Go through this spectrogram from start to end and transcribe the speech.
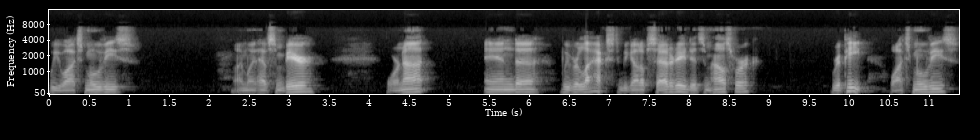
We watched movies. I might have some beer or not. And uh, we relaxed. We got up Saturday, did some housework, repeat, watch movies,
